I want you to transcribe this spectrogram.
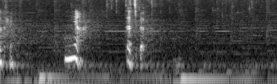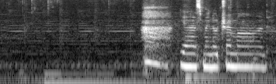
Okay. Yeah, that's better. yes, my no trim mod.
